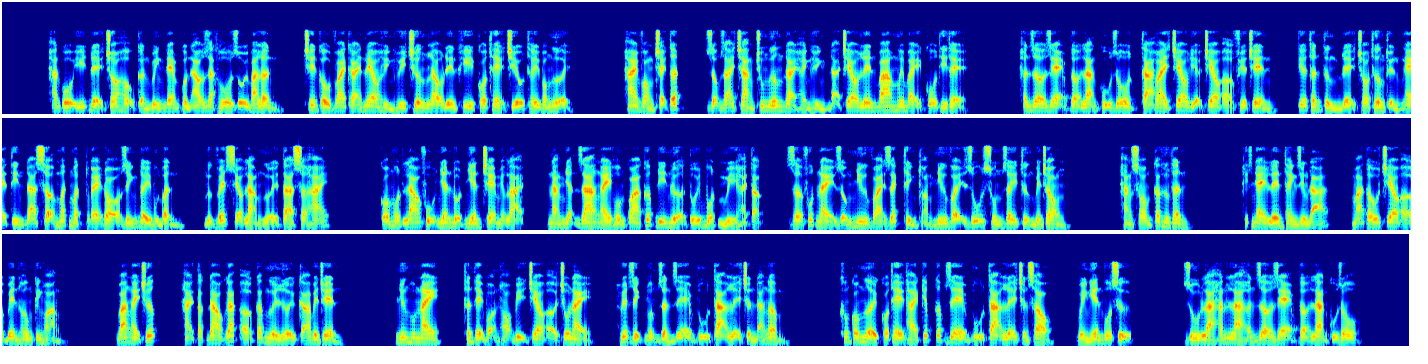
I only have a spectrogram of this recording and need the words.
Hắn cố ý để cho hậu cần binh đem quần áo giặt hồ rồi ba lần, trên cầu vai cái neo hình huy chương lao đến khi có thể chiếu thấy bóng người. Hai vòng chạy tất, rộng rãi tràng trung ương đài hành hình đã treo lên ba mươi bảy cỗ thi thể hận giờ rẽ tợ lạn cụ rồ tà vai treo địa treo ở phía trên, kia thân từng để cho thương thuyền nghe tin đã sợ mất mật vẹ đỏ dính đầy bùn bẩn, ngực vết sẹo làm người ta sợ hãi. Có một lao phụ nhân đột nhiên che miệng lại, nàng nhận ra ngày hôm qua cướp đi nửa túi bột mì hải tặc, giờ phút này giống như vải rách thỉnh thoảng như vậy rũ xuống dây thừng bên trong. Hàng xóm các hương thân, hít nhảy lên thành giếng đá, mã tấu treo ở bên hông kinh hoàng. Ba ngày trước, hải tặc đao gác ở các ngươi lưới cá bên trên. Nhưng hôm nay, thân thể bọn họ bị treo ở chỗ này, huyết dịch nhuộm dần dễ vụ tạ lệ trấn đáng ẩm không có người có thể thai kiếp cấp dễ vụ tạ lệ trấn sau, bình yên vô sự dù là hắn là hận giờ dẹp tợ lạn cụ rồ.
